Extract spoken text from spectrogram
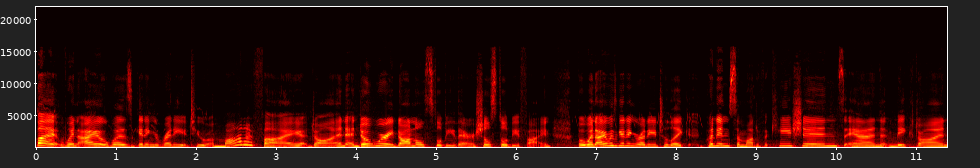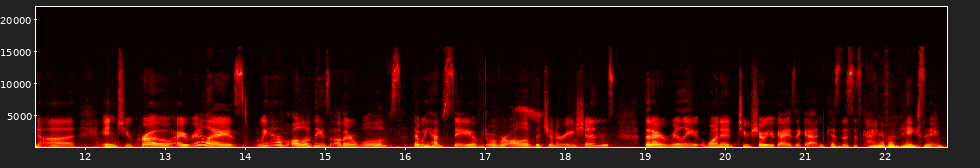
But when I was getting ready to modify Dawn, and don't worry, Dawn will still be there. She'll still be fine. But when I was getting ready to like put in some modifications and make Dawn uh, into Crow, I realized we have all of these other wolves that we have saved over all of the generations that I really wanted to show you guys again because this is kind of amazing.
